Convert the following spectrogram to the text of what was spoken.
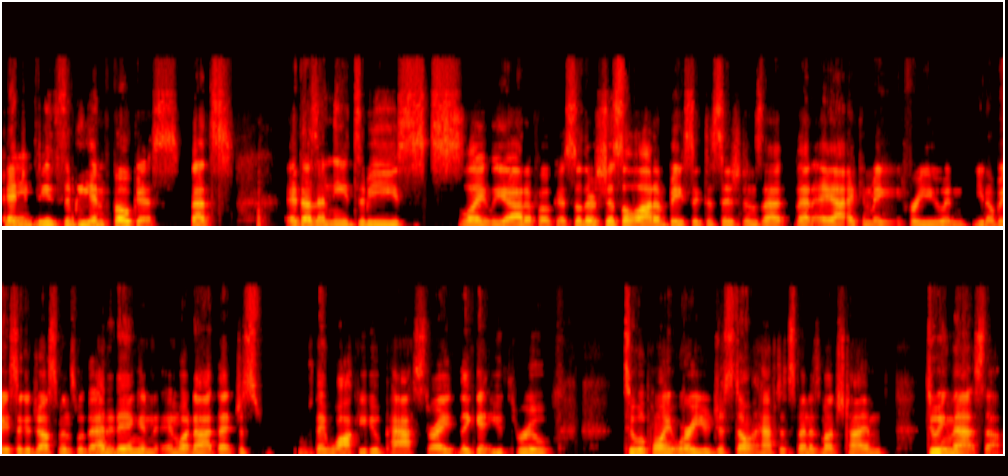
it needs to be in focus that's it doesn't need to be slightly out of focus. So there's just a lot of basic decisions that that ai can make for you and you know basic adjustments with editing and and whatnot that just they walk you past right? They get you through to a point where you just don't have to spend as much time doing that stuff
